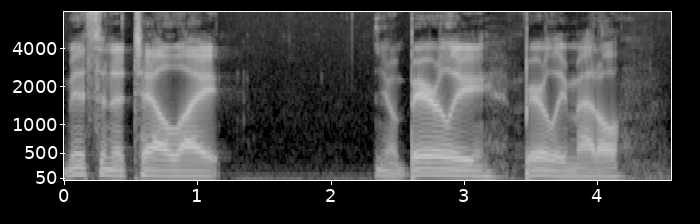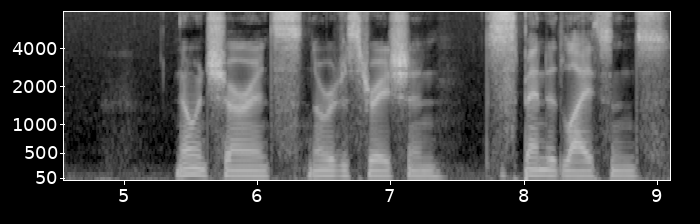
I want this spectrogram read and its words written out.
missing a tail light, you know, barely barely metal. No insurance, no registration, suspended license.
